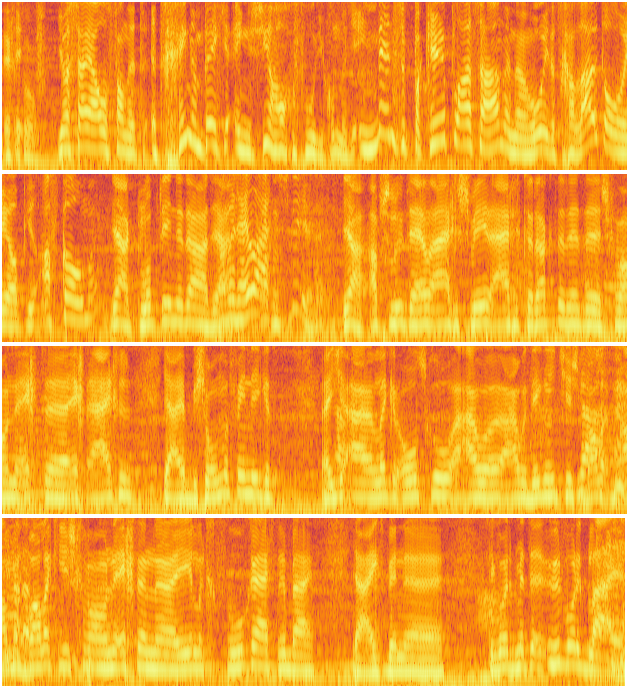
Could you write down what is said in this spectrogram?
Echt tof. Je zei al van het, het ging een beetje energiehalgevoel. Je komt met je immense parkeerplaats aan en dan hoor je dat geluid alweer op je afkomen. Ja, klopt inderdaad. Ja. Maar met een heel eigen sfeer, hè? Ja, absoluut. Een hele eigen sfeer, eigen karakter. Het is gewoon echt, eh, echt eigen. Ja, bijzonder vind ik het. Weet je, eh, lekker oldschool, oude, oude dingetjes, Ja. ballen- allemaal balkjes. Gewoon echt een eh, heerlijk gevoel krijg je erbij. Ja, ik ben... eh, ik word, met de uur word ik blijer.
